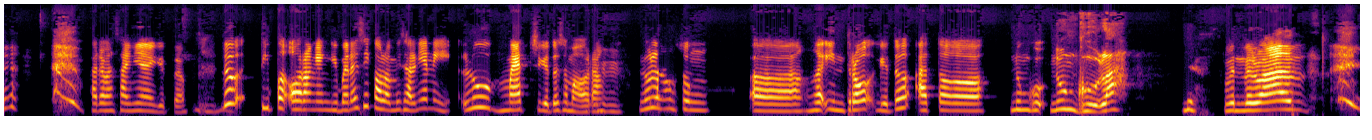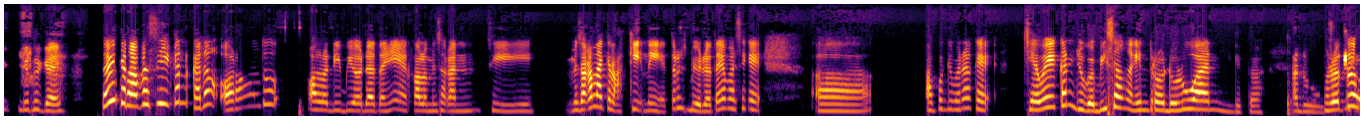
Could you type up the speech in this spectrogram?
pada masanya gitu. Lu tipe orang yang gimana sih kalau misalnya nih lu match gitu sama orang Mm-mm. lu langsung eh, nge-intro gitu atau nunggu? Nunggu lah. Bener banget. Gitu guys. Tapi kenapa sih? Kan kadang orang tuh kalau di biodatanya ya kalau misalkan si misalkan laki-laki nih terus biodatanya pasti kayak eh apa gimana kayak cewek kan juga bisa nge-intro duluan gitu. Aduh. Menurut tuh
